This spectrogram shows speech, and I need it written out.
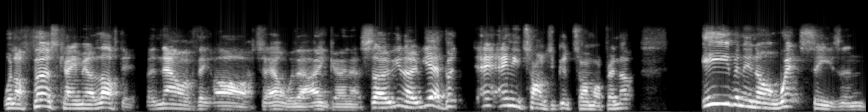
When I first came here, I loved it, but now I think, oh, to hell with that, I ain't going out. So you know, yeah, but any time's a good time, my friend even in our wet season,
